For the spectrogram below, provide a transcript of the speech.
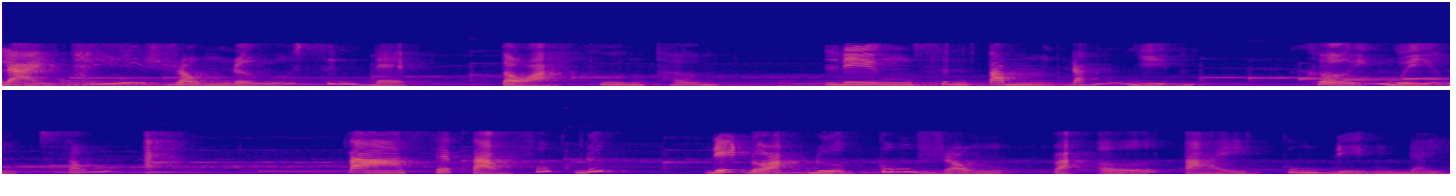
lại thấy rồng nữ xinh đẹp tỏa hương thơm, liền sinh tâm đắm nhiễm, khởi nguyện xấu ác. Ta sẽ tạo phúc đức để đoạt được cung rồng và ở tại cung điện này.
